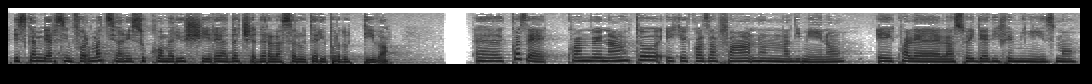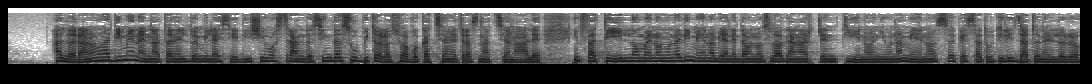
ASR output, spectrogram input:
di scambiarsi informazioni su come riuscire ad accedere alla salute riproduttiva produttiva. Eh, cos'è quando è nato e che cosa fa Non una di meno? E qual è la sua idea di femminismo? Allora, Non una di meno è nata nel 2016 mostrando sin da subito la sua vocazione transnazionale. Infatti il nome Non una di meno viene da uno slogan argentino, Ni una menos, che è stato utilizzato nelle loro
